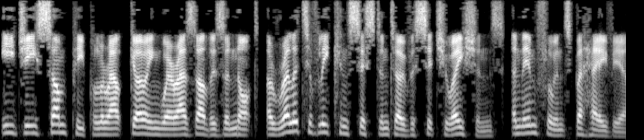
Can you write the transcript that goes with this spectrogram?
e.g. some people are outgoing whereas others are not, are relatively consistent over situations, and influence behavior.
